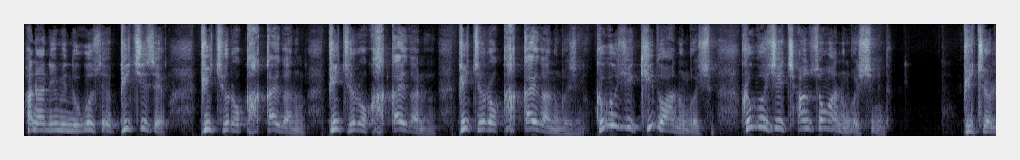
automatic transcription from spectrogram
하나님이 누구세요? 빛이세요. 빛으로 가까이 가는 빛으로 가까이 가는 빛으로 가까이 가는 것입니다. 그것이 기도하는 것입니다. 그것이 찬송하는 것입니다. 빛을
